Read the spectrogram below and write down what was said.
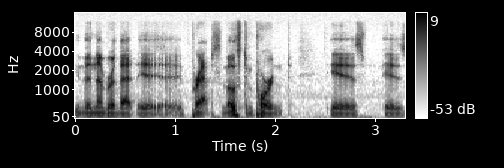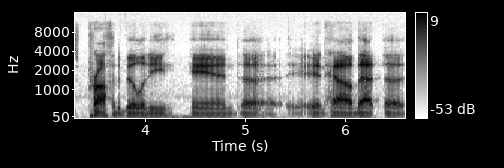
the number that uh, perhaps most important is is profitability and uh, and how that uh,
